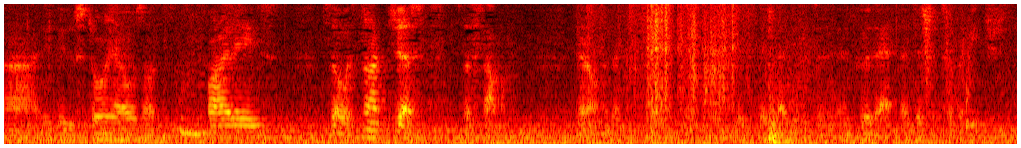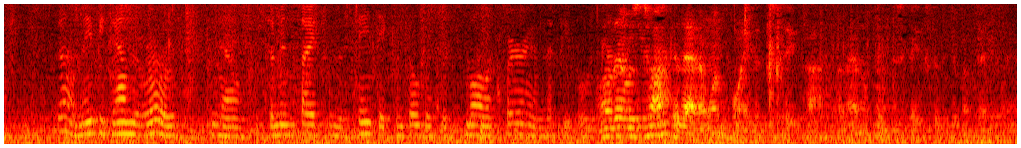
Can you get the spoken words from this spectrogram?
Uh, I think they do story hours on Fridays. So it's not just the summer, you know, it- it- I think it's a a good addition to the beach. Well, maybe down the road, you know, some insight from the state, they can build us a small aquarium that people would. Well, there was talk of that at one point at the state park, but I don't think the state's gonna give up anyway.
